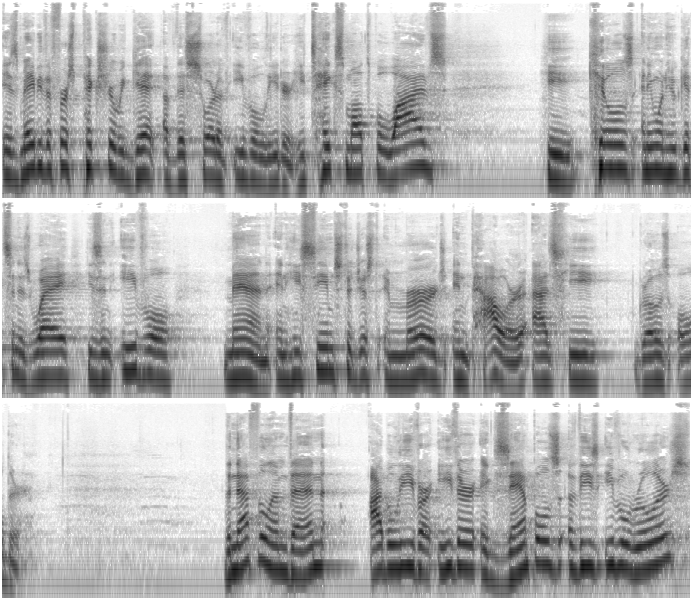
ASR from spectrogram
is maybe the first picture we get of this sort of evil leader. He takes multiple wives, he kills anyone who gets in his way. He's an evil man, and he seems to just emerge in power as he grows older. The Nephilim, then, I believe, are either examples of these evil rulers,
